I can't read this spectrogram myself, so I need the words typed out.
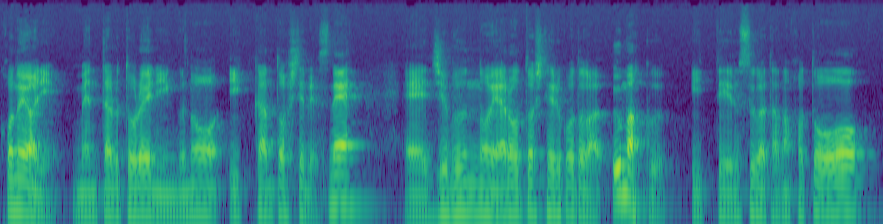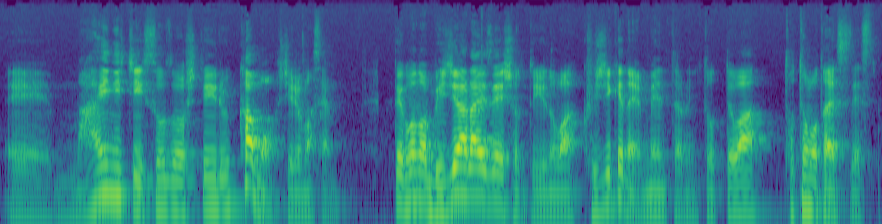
このようにメンタルトレーニングの一環としてですね、えー、自分のやろうとしていることがうまくいっている姿のことを、えー、毎日想像しているかもしれません。で、このビジュアライゼーションというのはくじけないメンタルにとってはとても大切です。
